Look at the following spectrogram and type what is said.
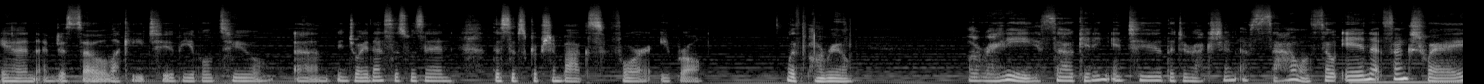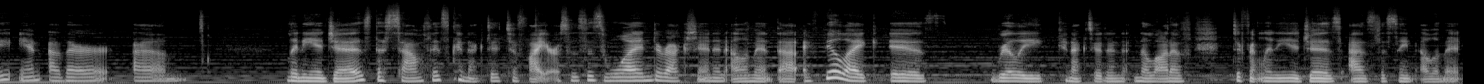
and i'm just so lucky to be able to um, enjoy this. This was in the subscription box for april with paru. Alrighty, so getting into the direction of south. So in feng shui and other um, lineages, the south is connected to fire. So, this is one direction and element that I feel like is really connected in, in a lot of different lineages as the same element.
